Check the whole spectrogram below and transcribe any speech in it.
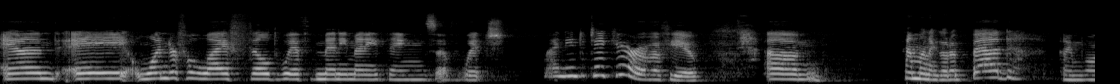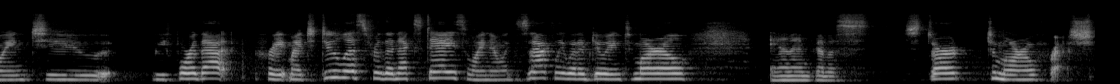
And a wonderful life filled with many, many things of which I need to take care of a few. Um, I'm going to go to bed. I'm going to, before that, create my to-do list for the next day so I know exactly what I'm doing tomorrow. And I'm going to start tomorrow fresh.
